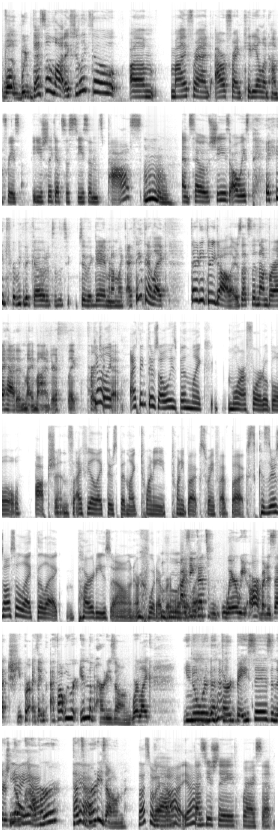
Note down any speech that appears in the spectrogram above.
well, would, That's a lot. I feel like though, um, my friend, our friend Kitty Ellen Humphreys, usually gets a season's pass, Mm. and so she's always paid for me to go to the to the game. And I'm like, I think they're like thirty three dollars. That's the number I had in my mind, or like per yeah, ticket. like I think there's always been like more affordable options. I feel like there's been like 20, 20 bucks, 25 bucks. Cause there's also like the like party zone or whatever. where, I think like- that's where we are, but is that cheaper? I think, I thought we were in the party zone. We're like, you know where the third base is and there's no Yeah, yeah. cover? That's Yeah. a party zone. that's what I thought. Yeah. that's usually where I sit.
